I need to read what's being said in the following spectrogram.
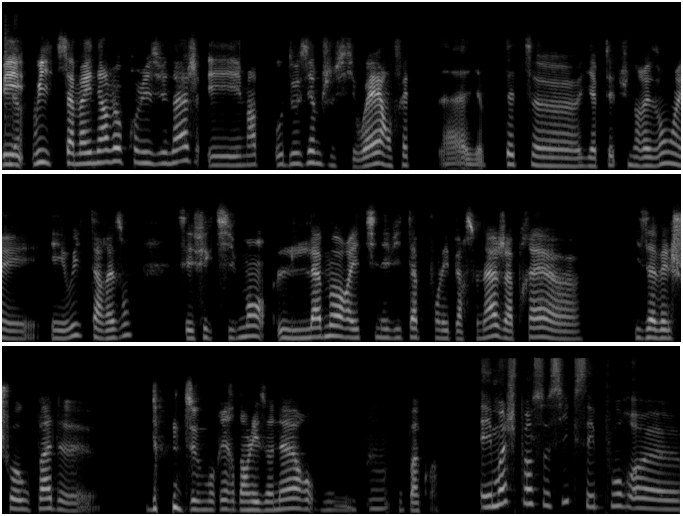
Mais oui, ça m'a énervé au premier visionnage et au deuxième, je me suis dit, ouais, en fait, il y a peut-être euh, peut-être une raison et, et oui, tu as raison. C'est effectivement, la mort est inévitable pour les personnages. Après, euh, ils avaient le choix ou pas de, de, de mourir dans les honneurs ou, Mm. ou pas, quoi. Et moi, je pense aussi que c'est pour, euh,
